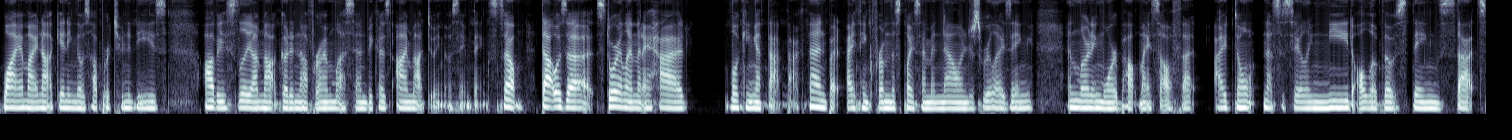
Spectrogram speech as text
why am I not getting those opportunities? Obviously, I'm not good enough or I'm less than because I'm not doing those same things. So that was a storyline that I had looking at that back then. But I think from this place I'm in now and just realizing and learning more about myself that I don't necessarily need all of those things that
